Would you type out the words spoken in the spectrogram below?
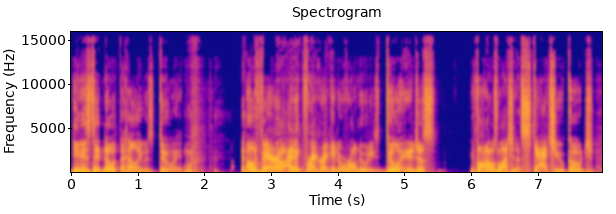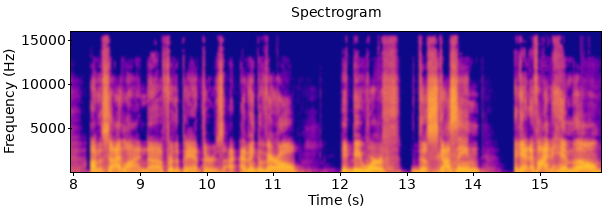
He just didn't know what the hell he was doing. Evero, I think Frank Reich overall knew what he's doing. It just he thought I was watching a statue coach on the sideline uh, for the Panthers. I, I think Evero, he'd be worth discussing. Again, if I'm him though,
